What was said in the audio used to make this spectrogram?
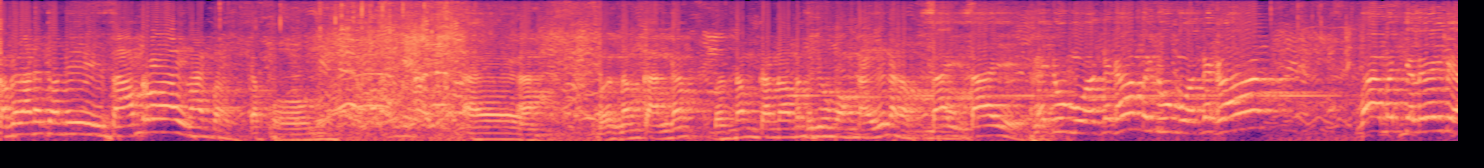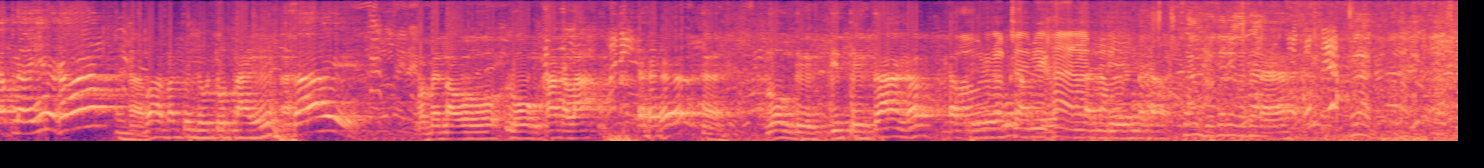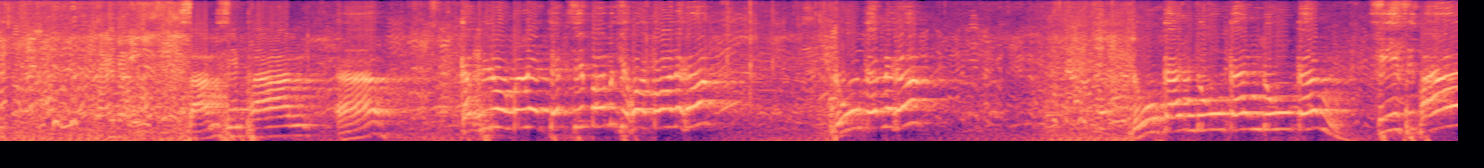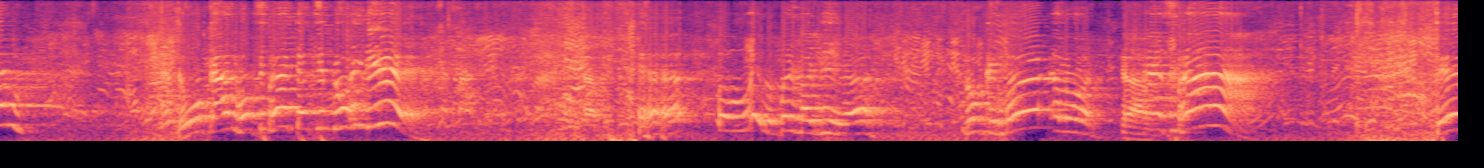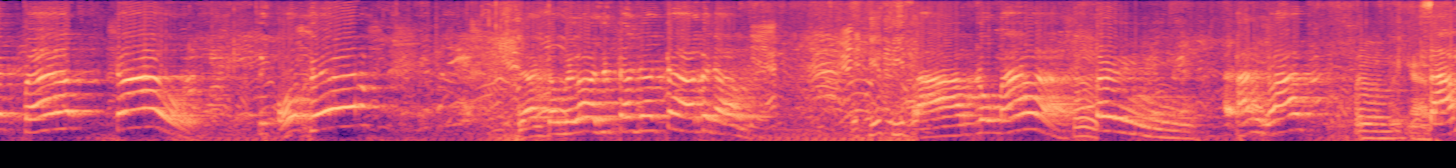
กับเวลาในตอนนี้สามร้อยผ่านไปกับผมเออเบิกน้ำกันครับ เบิ่งน้ำกันเรามันจะอยู่มองไหนนะครับไส้ไส้ให้ดูหมวกนะครับ ไปดูหมวกนะครับ ว่ามันจะเลยแบบไหน นะครับว่ามันจะอยู่จุดไหนไส้มันเป็นเราโลงข้างกันละวันนี้ลงถึงยิดถึงทางครับเอาละครับชัยมีค่านะครับพี่น้องชัดเจนนะครับสามสิบพันอ่ากับพี่น้องมาเล่นเจ็ดสิบบาทมันเสียหัวบอลนะครับ ดูกันนะครับ ดูกันดูกันดูกันสี่สิบพันดูกันหกสิบห้าเจ็ดสิบดูให้ดีครับ โอ้ยไม่มาดีนะลูกขึ้นเบิร์ดอรรถครับแปดสิบห้าเจ็ดแปดเก้าหกสิบอย่างตรงเวลายุดการอากาศนะครับ ตามลงมาตึงตั้งรับสามร้อยเจ็ดสิบสาม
